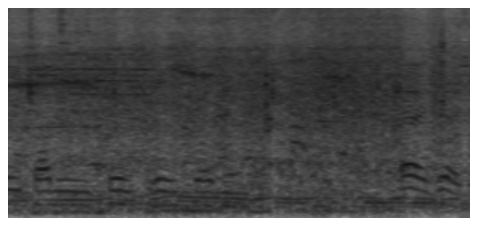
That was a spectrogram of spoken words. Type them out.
এই পানি এই যে।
